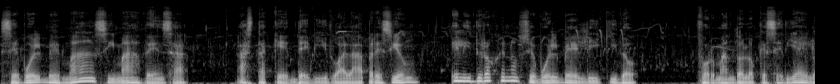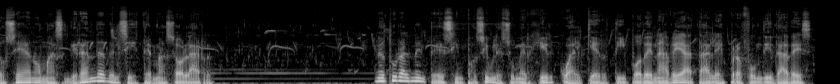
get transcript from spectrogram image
se vuelve más y más densa, hasta que, debido a la presión, el hidrógeno se vuelve líquido, formando lo que sería el océano más grande del sistema solar. Naturalmente es imposible sumergir cualquier tipo de nave a tales profundidades.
